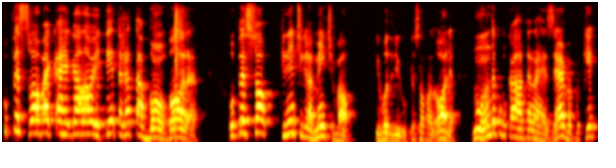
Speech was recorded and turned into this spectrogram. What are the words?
O pessoal vai carregar lá 80, já tá bom, bora. O pessoal, que nem antigamente, Val e Rodrigo, o pessoal fala: olha, não anda com o carro até na reserva, porque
